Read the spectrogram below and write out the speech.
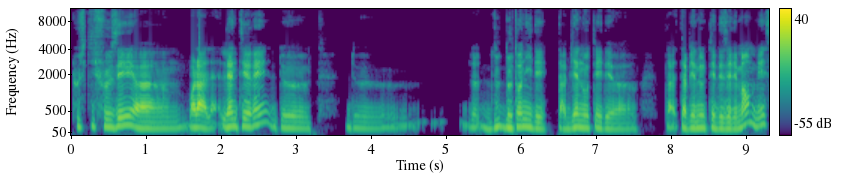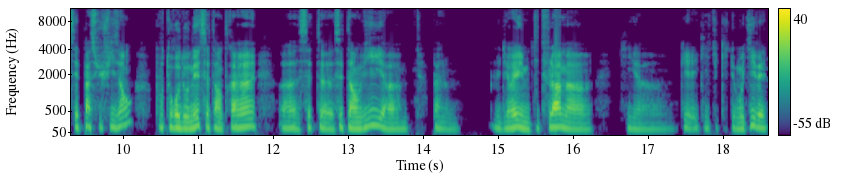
tout ce qui faisait voilà, l'intérêt de, de, de, ton idée. Tu as bien noté des tu as, bien noté des éléments, mais c'est pas suffisant pour te redonner cet entrain, euh, cette, euh, cette, envie, euh, je dirais une petite flamme qui, qui, qui, te motivait.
